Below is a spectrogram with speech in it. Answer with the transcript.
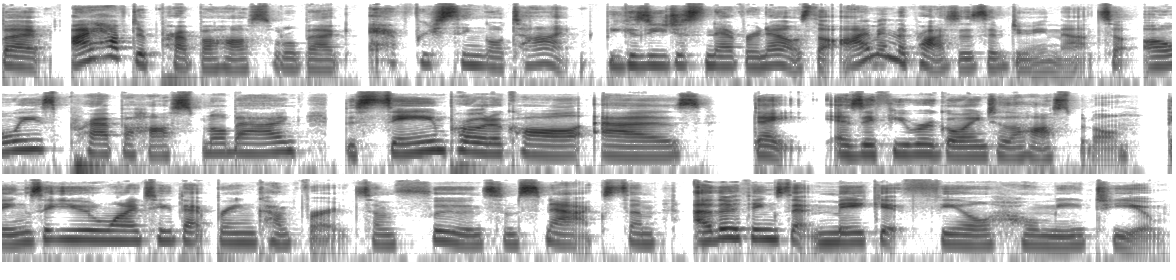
but I have to prep a hospital bag every single time because you just never know. So I'm in the process of doing that. So always prep a hospital bag, the same protocol as that as if you were going to the hospital. Things that you want to take that bring comfort, some food, some snacks, some other things that make it feel homey to you.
